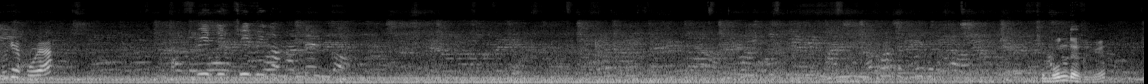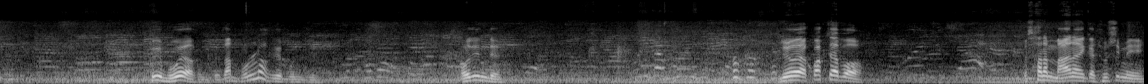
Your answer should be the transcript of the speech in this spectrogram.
그게 뭐야? 프리지 TV가 만든 뭔데 그게? 그게 뭐야 근데? 난 몰라 그게 뭔지. 어딘데? 류야 꽉 잡아. 사람 많으니까 조심해.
